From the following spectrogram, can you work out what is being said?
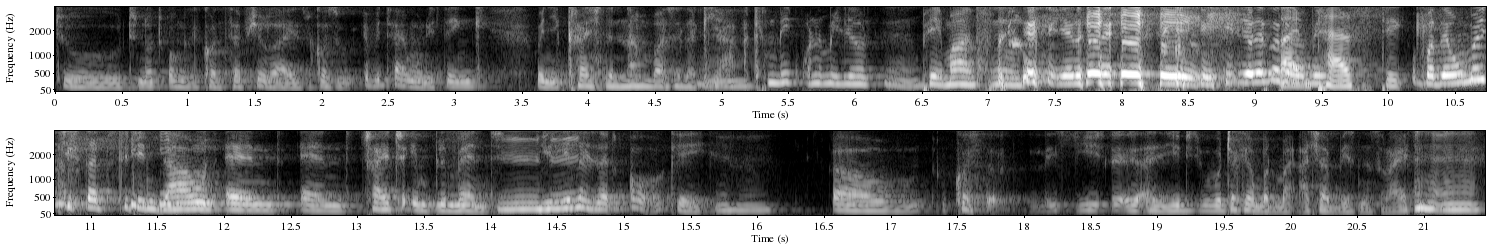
to to not only conceptualize because every time when you think when you crunch the numbers you're like yeah I can make one million Mm. per month. you know? You understand what I mean? Fantastic. But the moment you start sitting down and and try to implement, you realize that oh okay, because you, uh, Uh, you, you were talking about my Acha business, right? Mm-hmm, mm-hmm.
